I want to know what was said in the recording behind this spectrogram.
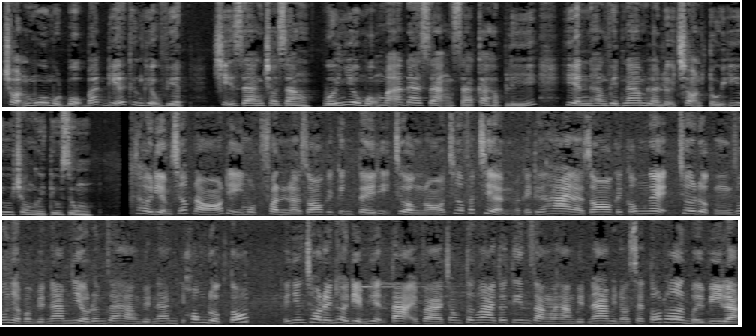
chọn mua một bộ bát đĩa thương hiệu Việt. Chị Giang cho rằng với nhiều mẫu mã đa dạng giá cả hợp lý, hiện hàng Việt Nam là lựa chọn tối ưu cho người tiêu dùng. Thời điểm trước đó thì một phần là do cái kinh tế thị trường nó chưa phát triển và cái thứ hai là do cái công nghệ chưa được du nhập vào Việt Nam nhiều đâm ra hàng Việt Nam không được tốt. Thế nhưng cho đến thời điểm hiện tại và trong tương lai tôi tin rằng là hàng Việt Nam thì nó sẽ tốt hơn bởi vì là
